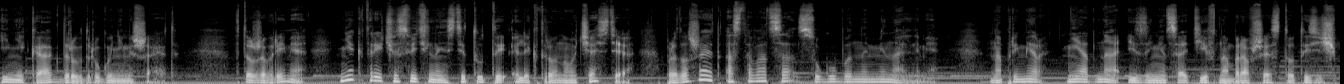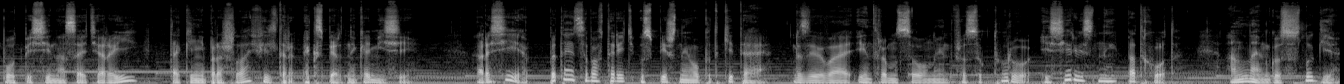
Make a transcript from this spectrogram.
и никак друг другу не мешают. В то же время некоторые чувствительные институты электронного участия продолжают оставаться сугубо номинальными – Например, ни одна из инициатив, набравшая 100 тысяч подписей на сайте РАИ, так и не прошла фильтр экспертной комиссии. Россия пытается повторить успешный опыт Китая, развивая информационную инфраструктуру и сервисный подход. Онлайн-госуслуги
